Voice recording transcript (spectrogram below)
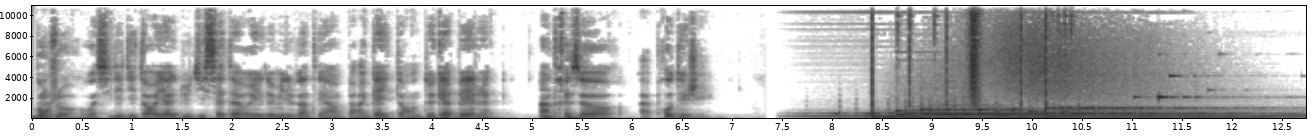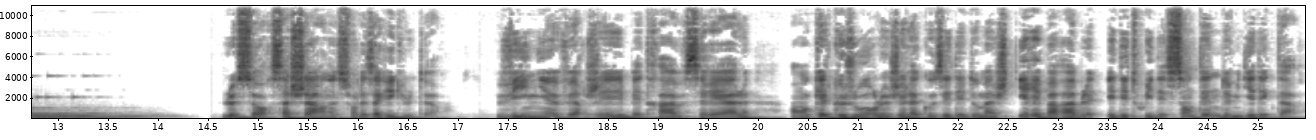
Bonjour, voici l'éditorial du 17 avril 2021 par Gaëtan Decapelle, Un trésor à protéger. Le sort s'acharne sur les agriculteurs. Vignes, vergers, betteraves, céréales, en quelques jours, le gel a causé des dommages irréparables et détruit des centaines de milliers d'hectares.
